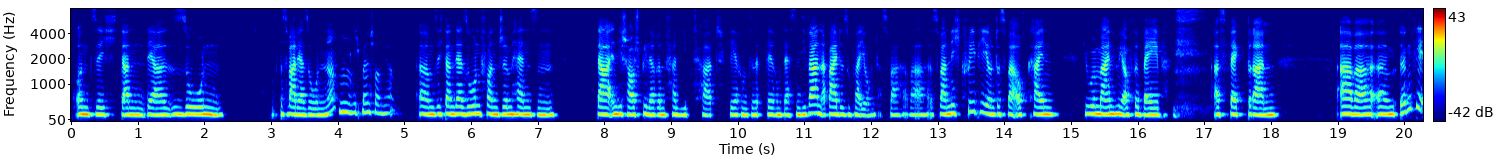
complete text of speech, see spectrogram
und sich dann der Sohn, es war der Sohn, ne? Hm, ich meine schon, ja ähm, sich dann der Sohn von Jim Henson da in die Schauspielerin verliebt hat während, währenddessen. Die waren beide super jung. Das war, war, es war nicht creepy und es war auch kein You remind me of the babe Aspekt dran. Aber ähm, irgendwie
